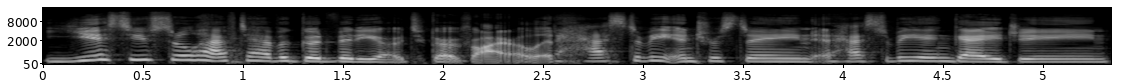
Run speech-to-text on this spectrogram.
Yes, you still have to have a good video to go viral. It has to be interesting, it has to be engaging,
